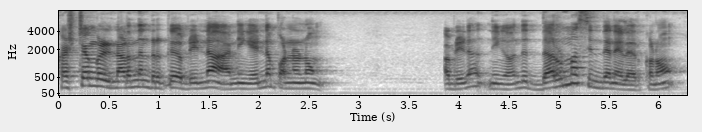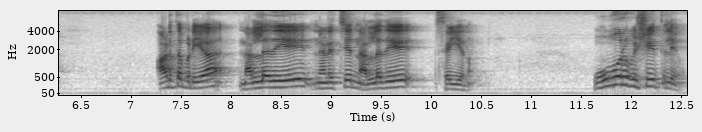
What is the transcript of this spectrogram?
கஷ்டங்கள் நடந்துட்டுருக்கு அப்படின்னா நீங்கள் என்ன பண்ணணும் அப்படின்னா நீங்கள் வந்து தர்ம சிந்தனையில் இருக்கணும். அடுத்தபடியாக நல்லதே நினச்சி நல்லதே செய்யணும். ஒவ்வொரு விஷயத்துலையும்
